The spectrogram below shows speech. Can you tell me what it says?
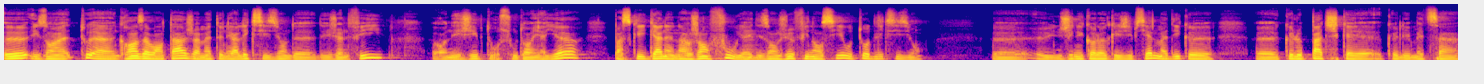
eux, ils ont un, tout, un grand avantage à maintenir l'excision des jeunes filles en Égypte, au Soudan et ailleurs, parce qu'ils gagnent un argent fou. Il y a des enjeux financiers autour de l'excision. Euh, une gynécologue égyptienne m'a dit que euh, que le patch que, les médecins,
